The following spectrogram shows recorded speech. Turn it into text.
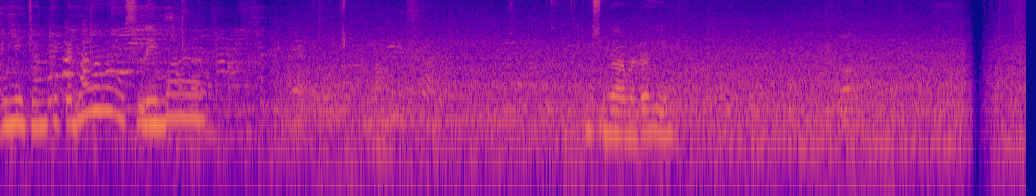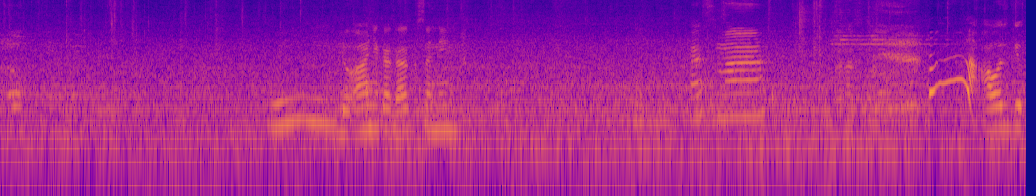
Ini cantik aduh, muslimah. Bismillahirrahmanirrahim. Wih, doanya kagak ke sini. Asma. Ah, awas gitu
